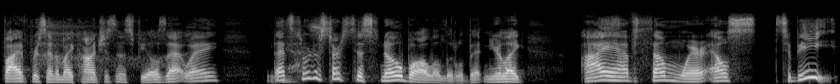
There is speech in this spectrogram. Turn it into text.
5% of my consciousness feels that way, that sort of starts to snowball a little bit. And you're like, I have somewhere else to be,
